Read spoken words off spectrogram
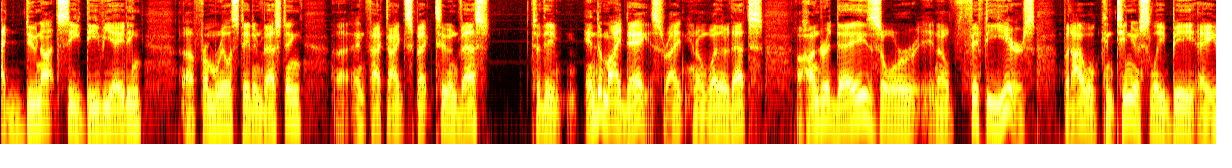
I do not see deviating uh, from real estate investing. Uh, in fact, I expect to invest to the end of my days, right? You know, whether that's 100 days or, you know, 50 years, but I will continuously be a,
